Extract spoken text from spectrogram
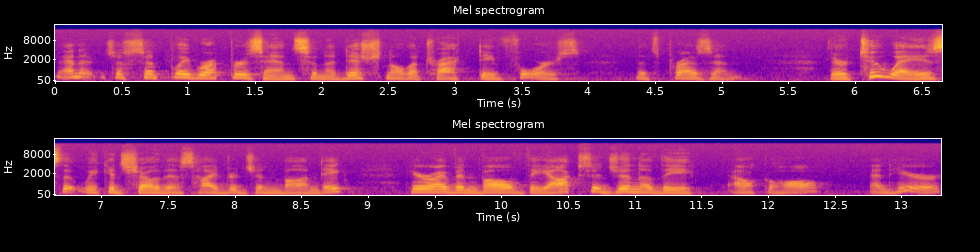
and it just simply represents an additional attractive force that's present. There are two ways that we could show this hydrogen bonding. Here I've involved the oxygen of the alcohol, and here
